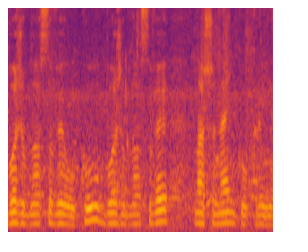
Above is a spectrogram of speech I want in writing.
Боже благослови УКУ, Боже благослови нашу неньку Україну.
